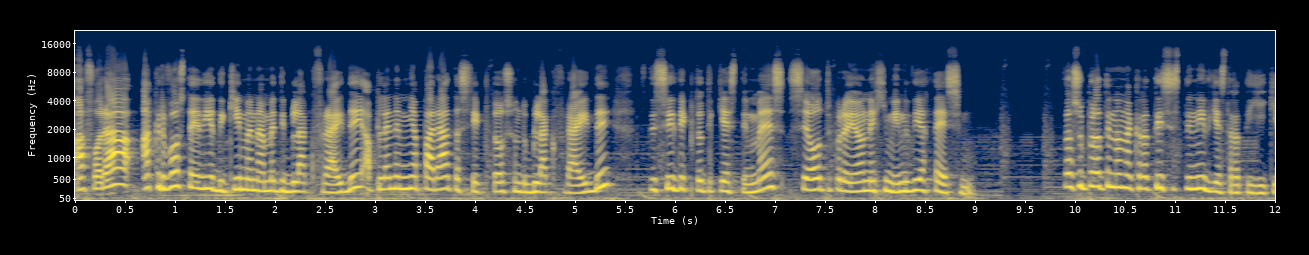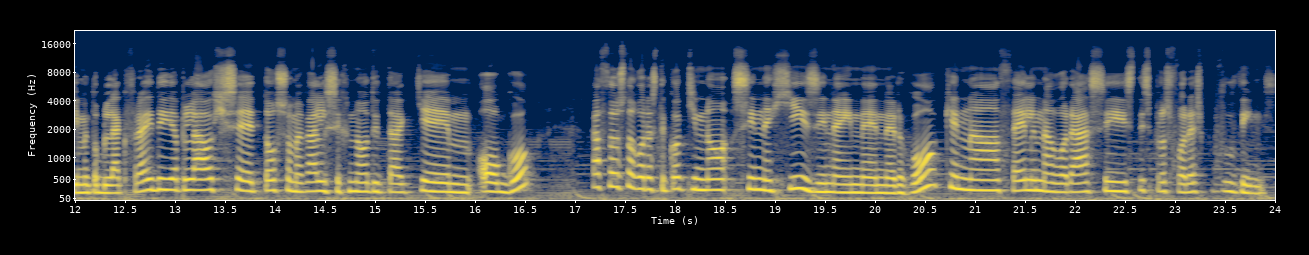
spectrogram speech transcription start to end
Αφορά ακριβώς τα ίδια αντικείμενα με την Black Friday, απλά είναι μια παράταση εκπτώσεων του Black Friday στις ήδη εκπτωτικές τιμές σε ό,τι προϊόν έχει μείνει διαθέσιμο. Θα σου πρότεινα να κρατήσεις την ίδια στρατηγική με τον Black Friday, απλά όχι σε τόσο μεγάλη συχνότητα και όγκο, καθώς το αγοραστικό κοινό συνεχίζει να είναι ενεργό και να θέλει να αγοράσει στις προσφορές που του δίνεις.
